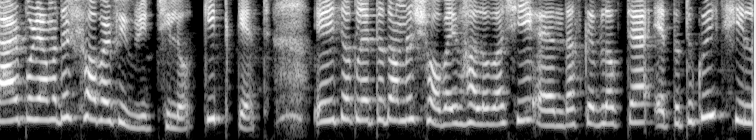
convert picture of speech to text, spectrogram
তারপরে আমাদের সবার ফেভারিট ছিল কিটক্যাট এই চকলেটটা তো আমরা সবাই ভালোবাসি অ্যান্ড আজকের ব্লগটা এতটুকুই ছিল।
